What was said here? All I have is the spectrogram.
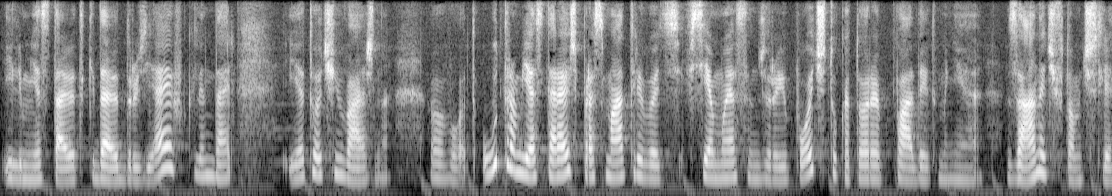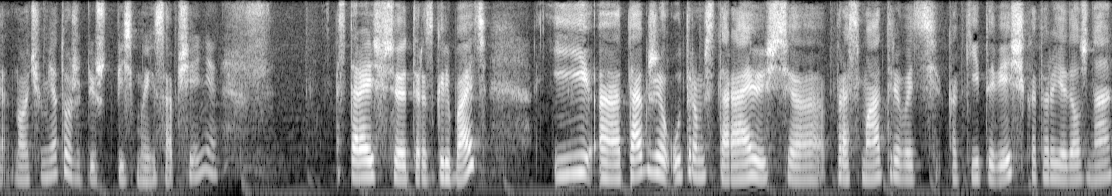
или мне ставят, кидают друзья их в календарь, и это очень важно. Вот. Утром я стараюсь просматривать все мессенджеры и почту, которая падает мне за ночь, в том числе ночью мне тоже пишут письма и сообщения. Стараюсь все это разгребать. И а, также утром стараюсь а, просматривать какие-то вещи, которые я должна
